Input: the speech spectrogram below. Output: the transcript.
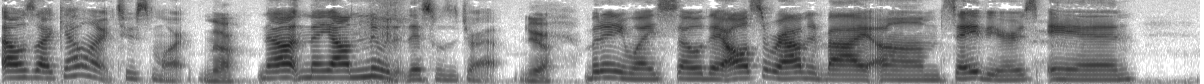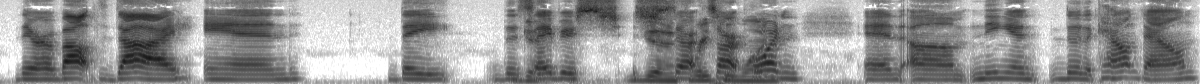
I was like y'all aren't too smart no. now now y'all knew that this was a trap Yeah. But anyway, so they're all surrounded by um saviors and they're about to die and they the Get- saviors sh- get start, three, two, start pointing and um Negan do the countdown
